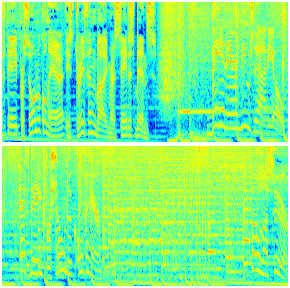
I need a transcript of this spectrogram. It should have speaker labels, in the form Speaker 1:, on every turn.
Speaker 1: FD Persoonlijk On Air is driven by Mercedes-Benz.
Speaker 2: BNR Nieuwsradio. FD Persoonlijk On Air. Paul Lasseur.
